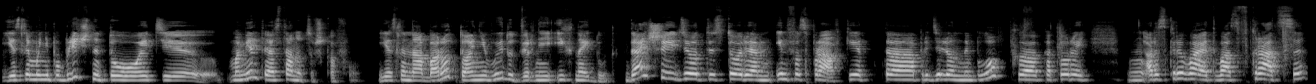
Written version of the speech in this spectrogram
Если мы не публичны, то эти моменты останутся в шкафу. Если наоборот, то они выйдут, вернее, их найдут. Дальше идет история инфосправки. Это определенный блок, который раскрывает вас вкратце,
